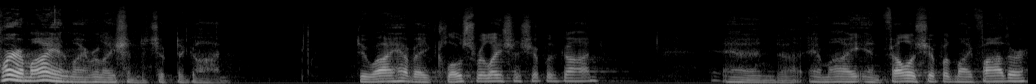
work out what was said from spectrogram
where am I in my relationship to God? Do I have a close relationship with God? And uh, am I in fellowship with my Father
